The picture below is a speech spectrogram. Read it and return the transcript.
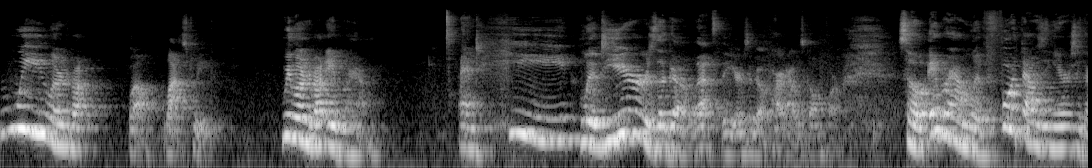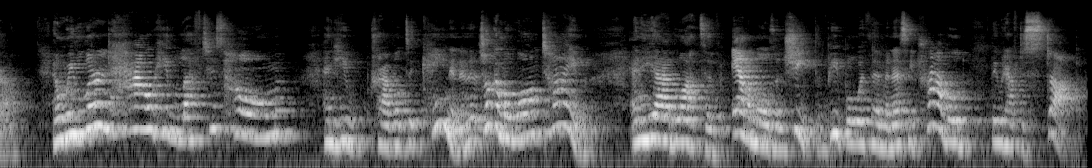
we learned about, well, last week, we learned about Abraham. And he lived years ago. That's the years ago part I was going for. So Abraham lived 4,000 years ago. And we learned how he left his home and he traveled to Canaan. And it took him a long time. And he had lots of animals and sheep and people with him. And as he traveled, they would have to stop.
